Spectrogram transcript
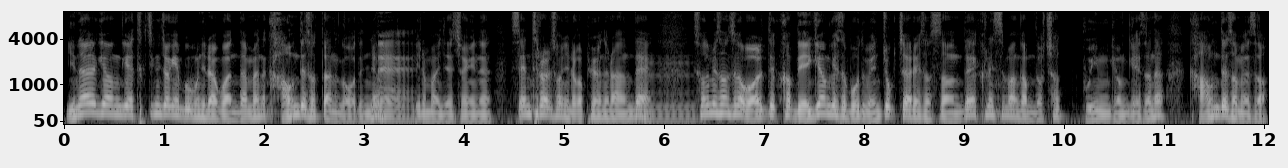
이날 경기의 특징적인 부분이라고 한다면 가운데 섰다는 거거든요. 네. 이른바 이제 저희는 센트럴 손이라고 표현을 하는데 음. 손흥민 선수가 월드컵 4경기에서 모두 왼쪽 자리에 섰었는데 클린스만 감독 첫 부임 경기에서는 가운데 서면서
